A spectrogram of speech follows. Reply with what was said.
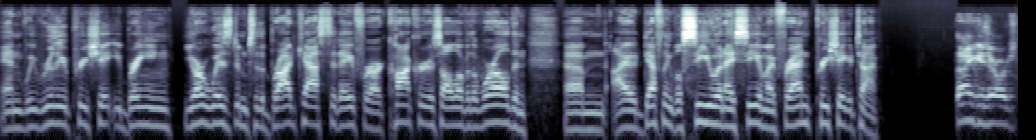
And we really appreciate you bringing your wisdom to the broadcast today for our conquerors all over the world. And um, I definitely will see you when I see you, my friend. Appreciate your time. Thank you, George.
